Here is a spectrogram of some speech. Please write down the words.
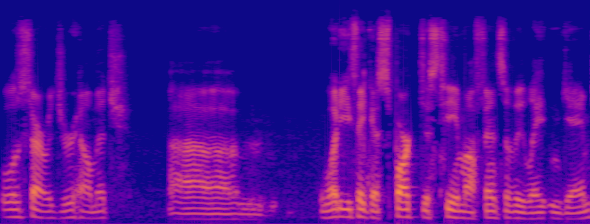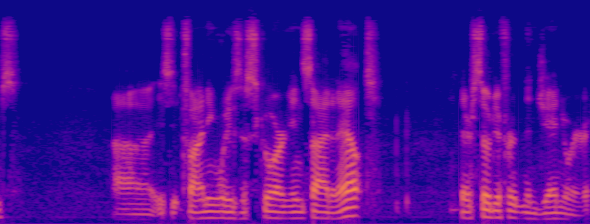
we'll start with Drew Helmich. Um, what do you think has sparked this team offensively late in games? Uh, is it finding ways to score inside and out? They're so different than January.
